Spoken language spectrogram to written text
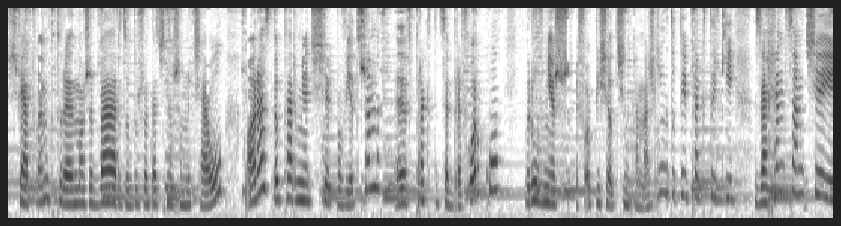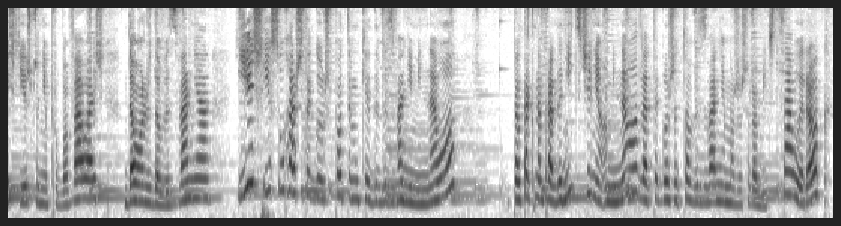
światłem, które może bardzo dużo dać naszemu ciału, oraz dokarmiać się powietrzem y, w praktyce breathworku. Również w opisie odcinka masz link do tej praktyki. Zachęcam Cię, jeśli jeszcze nie próbowałaś, dołącz do wyzwania. Jeśli słuchasz tego już po tym, kiedy wyzwanie minęło, to tak naprawdę nic Cię nie ominęło, dlatego że to wyzwanie możesz robić cały rok,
